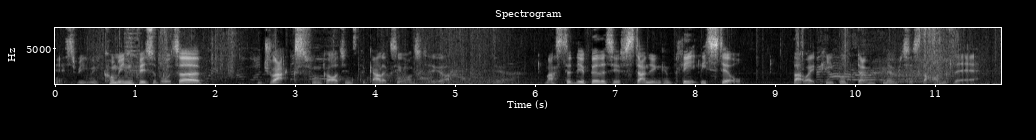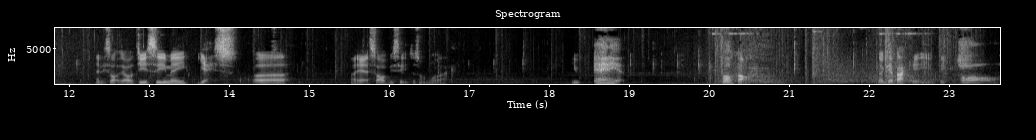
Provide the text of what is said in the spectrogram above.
Yes, we become invisible. It's a uh, Drax from Guardians of the Galaxy wants to do that. Yeah. Mastered the ability of standing completely still. That way people don't notice that I'm there. And it's like, oh, do you see me? Yes. Uh, oh, yes, obviously it doesn't work. You idiot! Fuck off! No, get back here, you bitch. Oh.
